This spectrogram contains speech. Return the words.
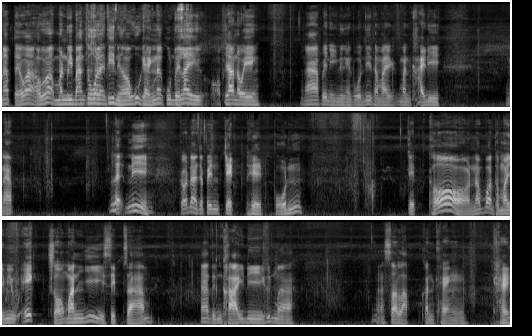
นะแต่ว่าเอาว่ามันมีบางตัวแหละที่เหนือกว่าคู่แข่งนะคุณไปไล่ออปชันเอาเองนะเป็นอีกหนึ่งเหตุผลที่ทำไมมันขายดีนะครับ และนี่ก็น่าจะเป็นเจ็ดเหตุผลเจ็ดข้อนะว่าทำไมมิว X 2023นะถึงขายดีขึ้นมานะสลับกันแข่งแข่ง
